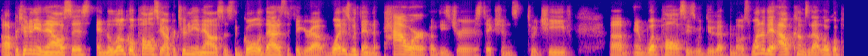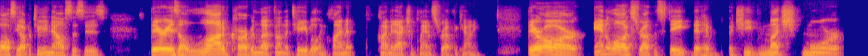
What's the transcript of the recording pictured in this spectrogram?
opportunity analysis and the local policy opportunity analysis. The goal of that is to figure out what is within the power of these jurisdictions to achieve um, and what policies would do that the most. One of the outcomes of that local policy opportunity analysis is there is a lot of carbon left on the table in climate climate action plans throughout the county. There are analogs throughout the state that have achieved much more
